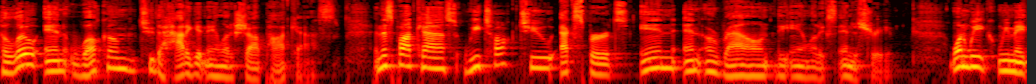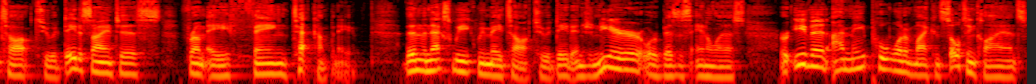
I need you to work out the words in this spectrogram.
Hello and welcome to the How to Get an Analytics Job podcast. In this podcast, we talk to experts in and around the analytics industry. One week, we may talk to a data scientist from a FANG tech company. Then the next week, we may talk to a data engineer or business analyst, or even I may pull one of my consulting clients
